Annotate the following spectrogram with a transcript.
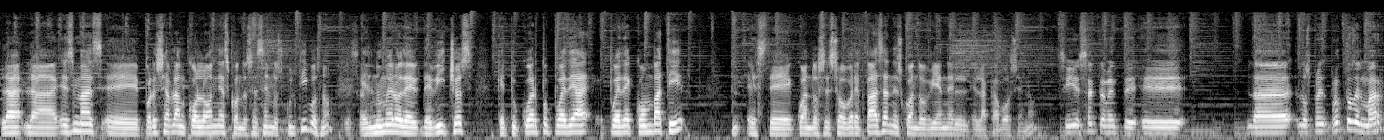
la, la es más, eh, por eso se hablan colonias cuando se hacen los cultivos, ¿no? El número de, bichos que tu cuerpo puede, puede combatir, este, cuando se sobrepasan es cuando viene el, el acabose, ¿no? Sí, exactamente. Eh, los productos del mar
